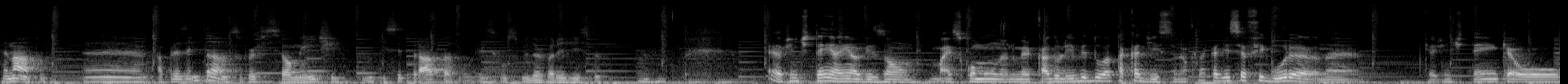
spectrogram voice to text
Renato, é, apresenta superficialmente do que se trata esse consumidor varejista. Uhum. É, a gente tem aí a visão mais comum né, no Mercado Livre do atacadista. Né? O atacadista é a figura né, que a gente tem, que é o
